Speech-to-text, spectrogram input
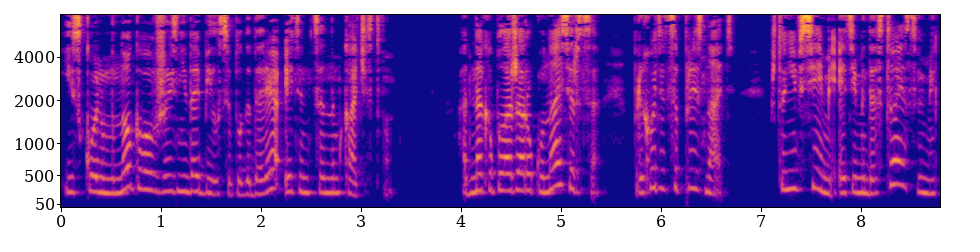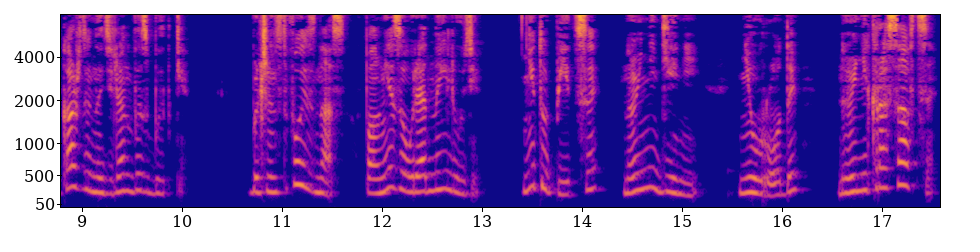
и сколь многого в жизни добился благодаря этим ценным качествам. Однако, положа руку на сердце, приходится признать, что не всеми этими достоинствами каждый наделен в избытке. Большинство из нас вполне заурядные люди. Не тупицы, но и не гении, не уроды, но и не красавцы,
